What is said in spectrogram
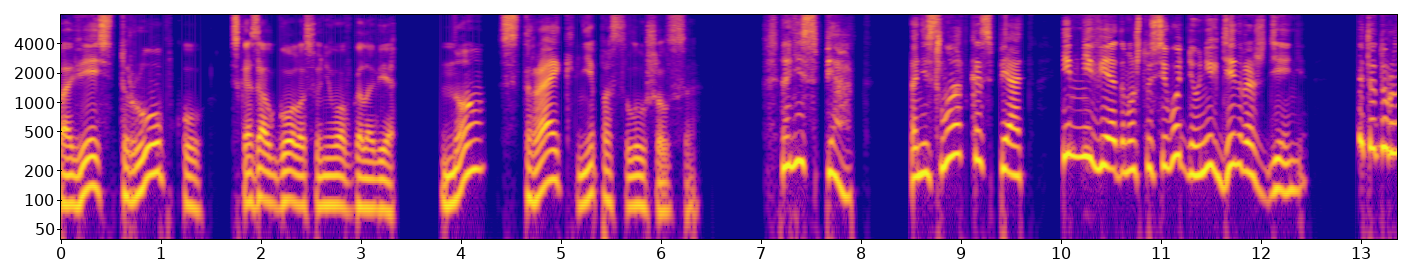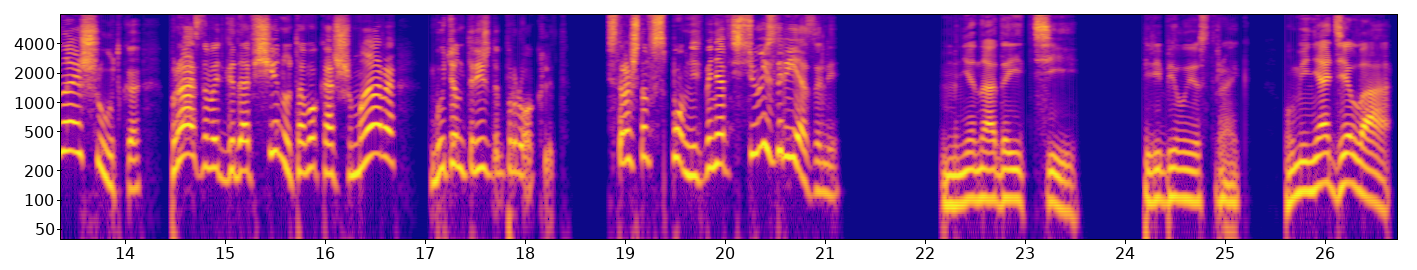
Повесь трубку, сказал голос у него в голове. Но Страйк не послушался. «Они спят. Они сладко спят. Им неведомо, что сегодня у них день рождения. Это дурная шутка — праздновать годовщину того кошмара, будь он трижды проклят. Страшно вспомнить, меня всю изрезали». «Мне надо идти», — перебил ее Страйк. «У меня дела».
